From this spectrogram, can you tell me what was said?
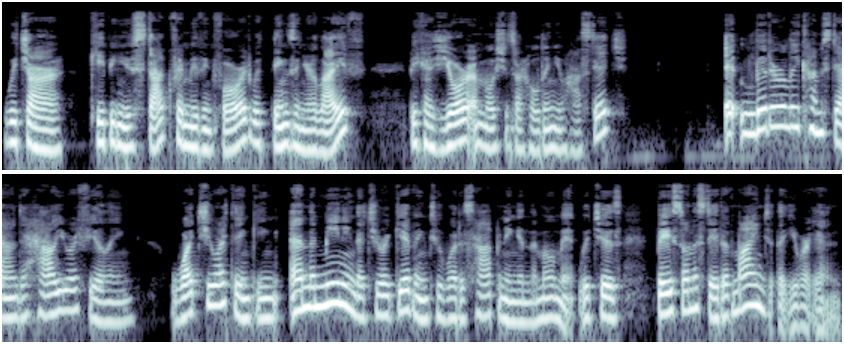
which are keeping you stuck from moving forward with things in your life because your emotions are holding you hostage? It literally comes down to how you are feeling, what you are thinking, and the meaning that you are giving to what is happening in the moment, which is based on the state of mind that you are in.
